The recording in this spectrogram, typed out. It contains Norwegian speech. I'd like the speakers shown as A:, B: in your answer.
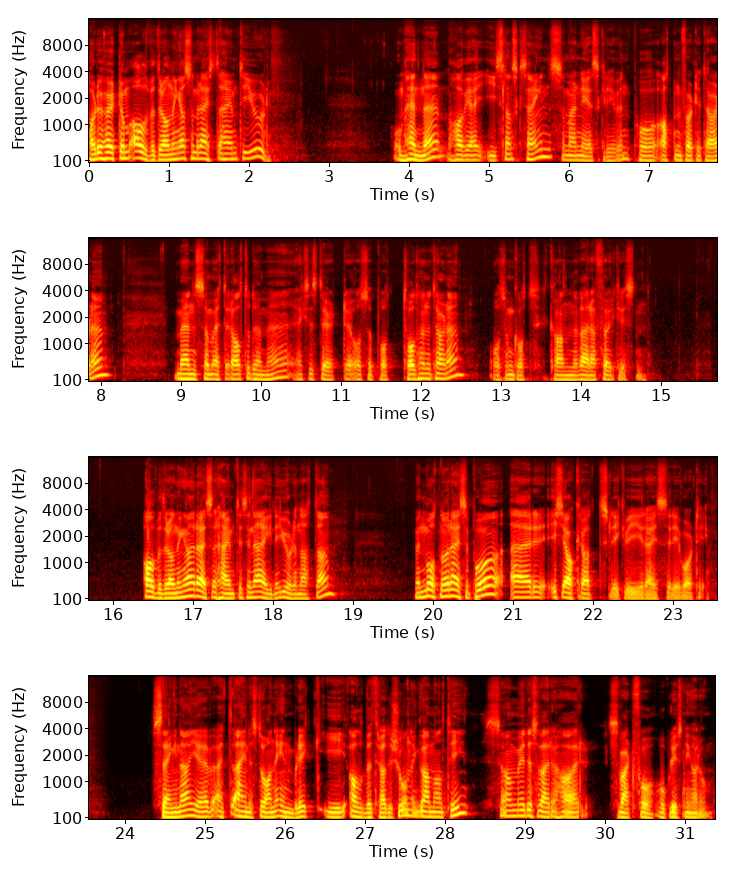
A: Har du hørt om alvedronninga som reiste hjem til jul? Om henne har vi ei islandsk segn som er nedskriven på 1840-tallet, men som etter alt å dømme eksisterte også på 1200-tallet, og som godt kan være før kristen. Alvedronninga reiser hjem til sine egne julenatter, men måten å reise på er ikke akkurat slik vi reiser i vår tid. Segna gjev et enestående innblikk i alvetradisjon i gammel tid, som vi dessverre har svært få opplysninger om.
